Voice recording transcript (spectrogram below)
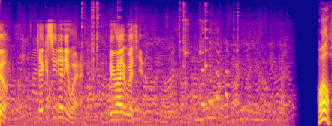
Welcome. Take a seat anywhere. Be right with you. Well,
